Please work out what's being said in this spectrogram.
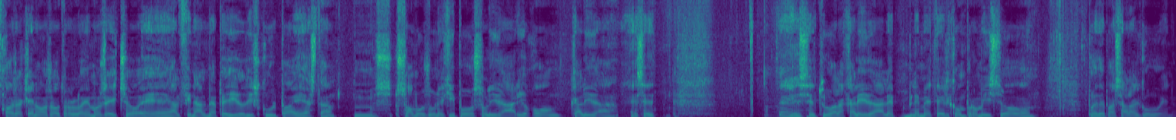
cosa que nosotros lo hemos hecho y al final me ha pedido disculpa y ya está. Mm, somos un equipo solidario con calidad. Ese, si tú a la calidad le, le metes el compromiso, puede pasar algo bueno.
